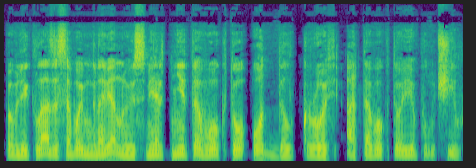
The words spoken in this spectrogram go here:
повлекла за собой мгновенную смерть не того, кто отдал кровь, а того, кто ее получил.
